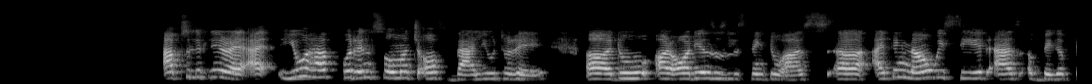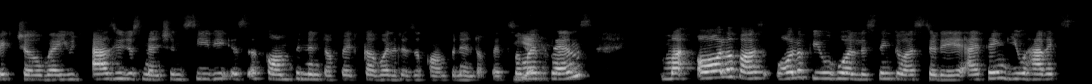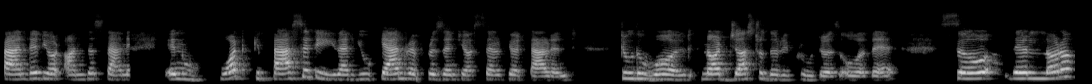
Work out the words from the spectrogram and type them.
absolutely right. I, you have put in so much of value today uh, to our audience who's listening to us. Uh, i think now we see it as a bigger picture where you as you just mentioned cv is a component of it cover it is a component of it. So yeah. my friends my, all of us all of you who are listening to us today i think you have expanded your understanding in what capacity that you can represent yourself your talent to the world not just to the recruiters over there so there are a lot of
